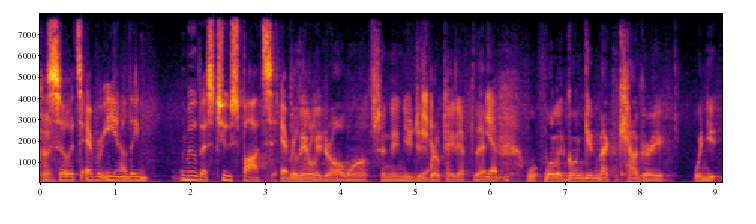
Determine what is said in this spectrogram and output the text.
Okay. So it's every you know they move us two spots every. So they night. only draw once, and then you just Yeah. rotate after that. Yep. Well, uh, going getting back to Calgary, when you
